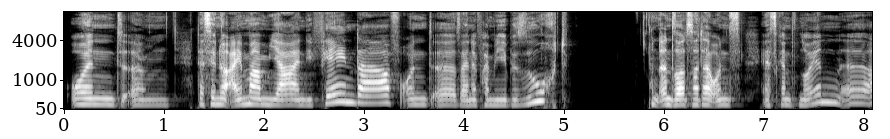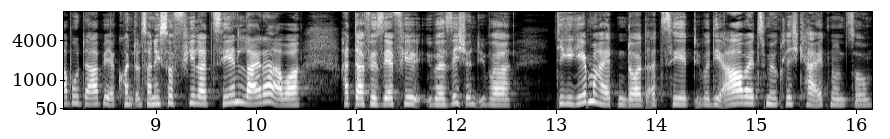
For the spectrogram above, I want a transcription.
und ähm, dass er nur einmal im Jahr in die Ferien darf und äh, seine Familie besucht. Und ansonsten hat er uns, er ist ganz neu in äh, Abu Dhabi, er konnte uns noch nicht so viel erzählen, leider, aber hat dafür sehr viel über sich und über die Gegebenheiten dort erzählt, über die Arbeitsmöglichkeiten und so.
